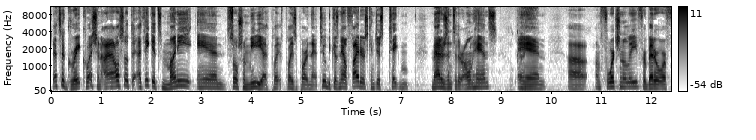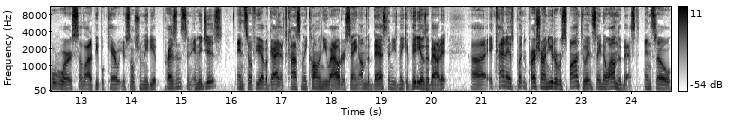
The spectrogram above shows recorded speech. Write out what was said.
That's a great question. I also th- I think it's money and social media play- plays a part in that too because now fighters can just take m- matters into their own hands okay. and uh, unfortunately, for better or for worse, a lot of people care what your social media presence and image is. And so, if you have a guy that's constantly calling you out or saying "I'm the best" and he's making videos about it, uh, it kind of is putting the pressure on you to respond to it and say, "No, I'm the best." And so,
